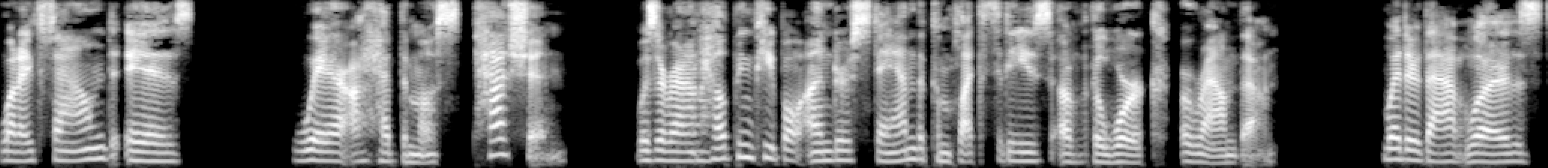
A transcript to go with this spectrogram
what I found is where I had the most passion was around helping people understand the complexities of the work around them, whether that was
